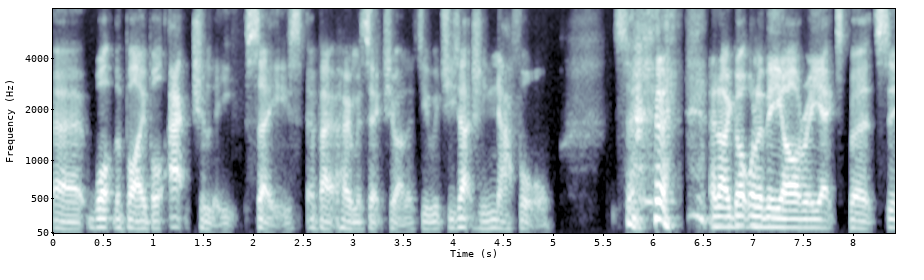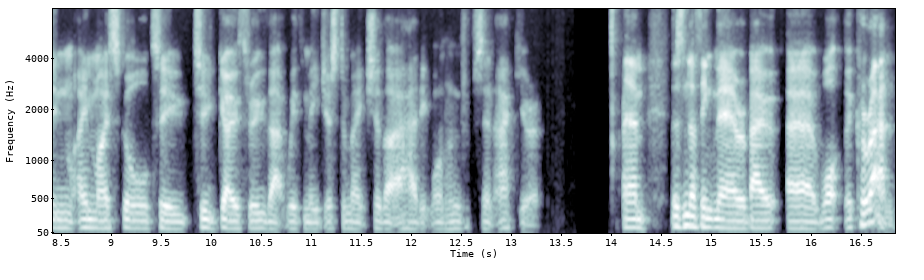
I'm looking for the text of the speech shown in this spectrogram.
uh, what the Bible actually says about homosexuality, which is actually naff all. So, and I got one of the RE experts in in my school to to go through that with me just to make sure that I had it 100% accurate. Um, there's nothing there about uh, what the Quran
